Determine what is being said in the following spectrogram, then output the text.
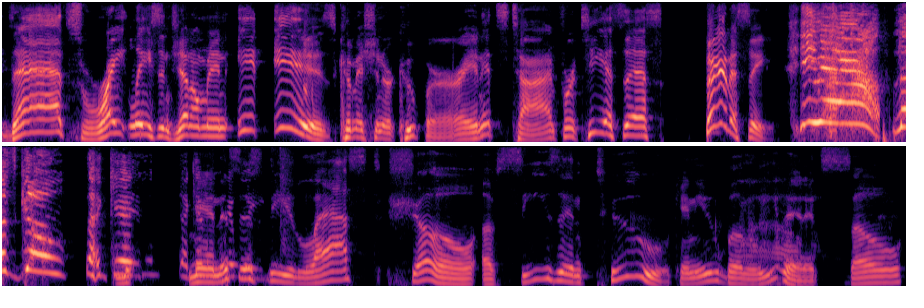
That's right, ladies and gentlemen. It is Commissioner Cooper, and it's time for TSS Fantasy. Yeah, let's go. I can't. I can't Man, this can't is the last show of season two. Can you believe it? It's so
